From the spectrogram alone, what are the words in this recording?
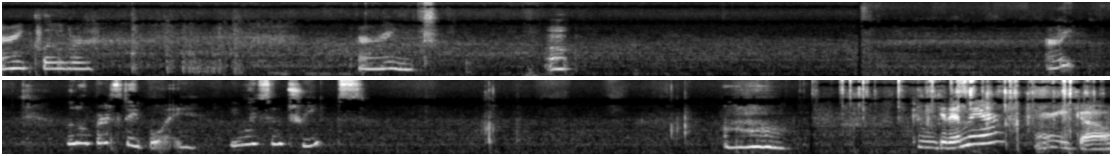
All right, Clover. All right. Oh. All right, little birthday boy. You want some treats? Oh. Can we get in there? There you go.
